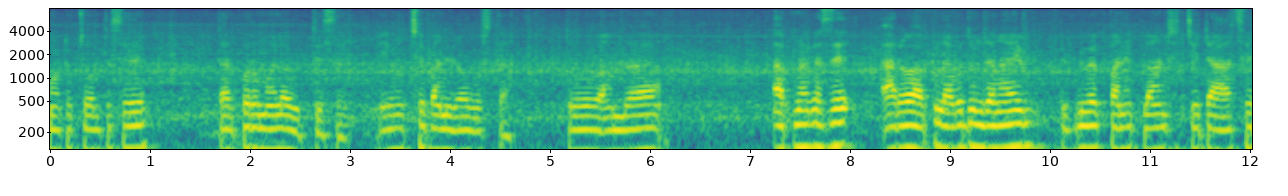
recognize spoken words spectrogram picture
মোটর চলতেছে, তারপরও ময়লা উঠতেছে। এই হচ্ছে পানির অবস্থা। তো আমরা আপনার কাছে আরও আকুল আবেদন জানাই বিপণীবাগ পানির প্লান্ট যেটা আছে,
